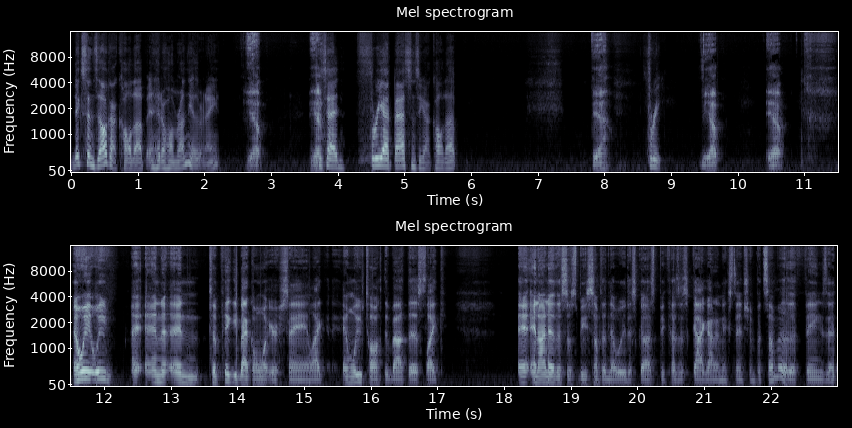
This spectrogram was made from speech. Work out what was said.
Nick Senzel got called up and hit a home run the other night. yep. Yeah. He's had three at bats since he got called up. Yeah. Three. Yep. Yep. And we we and and to piggyback on what you're saying, like, and we've talked about this, like, and, and I know this will be something that we discussed because this guy got an extension, but some of the things that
